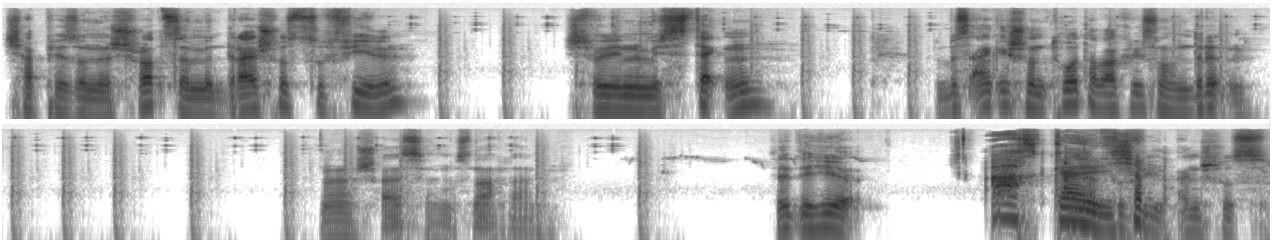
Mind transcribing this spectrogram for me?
Ich habe hier so eine Schrotze mit drei Schuss zu viel. Ich will die nämlich stacken. Du bist eigentlich schon tot, aber kriegst noch einen dritten. Na, scheiße, muss nachladen. Seht ihr hier? Ach, geil. Ich hab, viel, Einen Schuss.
